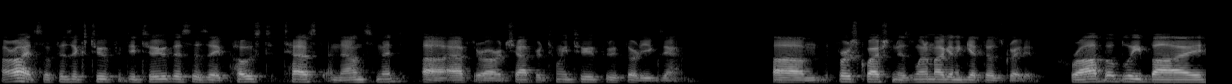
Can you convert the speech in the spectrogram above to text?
All right, so Physics 252, this is a post-test announcement uh, after our chapter 22 through 30 exam. Um, the first question is, when am I going to get those graded? Probably by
